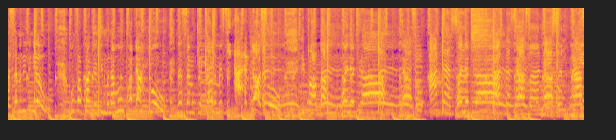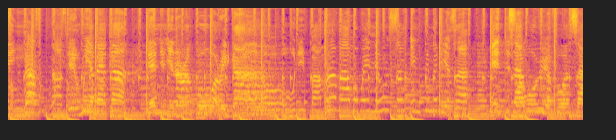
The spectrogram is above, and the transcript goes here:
asɛm no nini o momfa kɔ adwendwene mu na monkɔda ho na nsɛm keka no me se a ɛdɔso nipa ba wɔnyɛ tiraa naso wɔnyɛ tiraa naso naso naso naso Yehu ya bɛka, yɛni nyinara mpo wɔre ka Oh, nipa mama wɔwɔ ne ho nsɛm mpemadiɛsa Enti sɛ woreɛfoɔ nsa,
